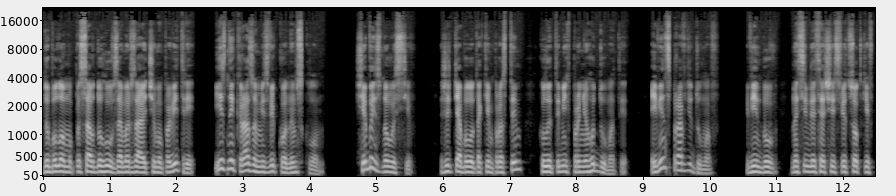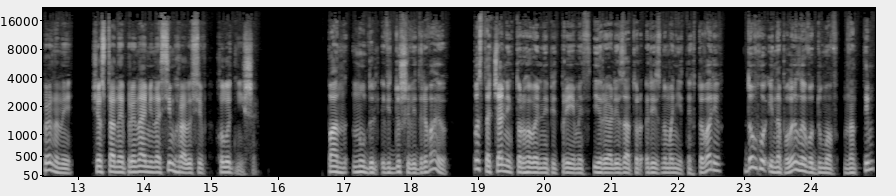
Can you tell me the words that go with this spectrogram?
дуболом описав дугу в замерзаючому повітрі і зник разом із віконним склом. Щебень знову сів. Життя було таким простим, коли ти міг про нього думати. І він справді думав. Він був на 76% впевнений, що стане принаймні на 7 градусів холодніше. Пан Нудель від душі відриваю постачальник, торговельний підприємець і реалізатор різноманітних товарів, довго і наполегливо думав над тим,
